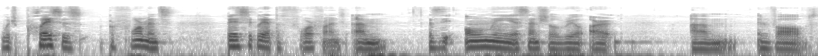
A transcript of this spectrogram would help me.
which places performance basically at the forefront um, as the only essential real art um, involved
